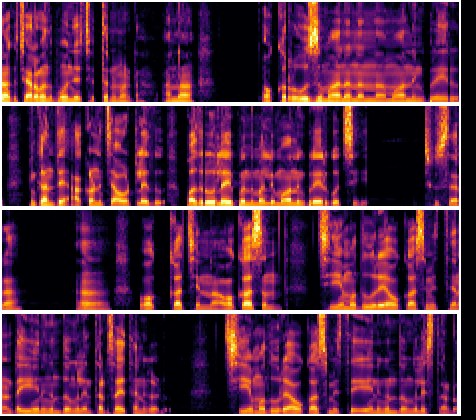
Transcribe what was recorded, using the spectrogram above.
నాకు చాలామంది ఫోన్ చేసి చెప్తారనమాట అన్న ఒక రోజు మాననన్న మార్నింగ్ ప్రేయరు. ఇంకంతే అక్కడి నుంచి అవ్వట్లేదు పది రోజులు అయిపోయింది మళ్ళీ మార్నింగ్ ప్రేయర్కి వచ్చి చూసారా ఒక్క చిన్న అవకాశం. చీమ దూరే అవకాశం ఇస్తేనంటే ఏనుగుని దొంగలిస్తాడు సైతానిగాడు చీమ దూరే అవకాశం ఇస్తే ఏనుగుని దొంగలిస్తాడు.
